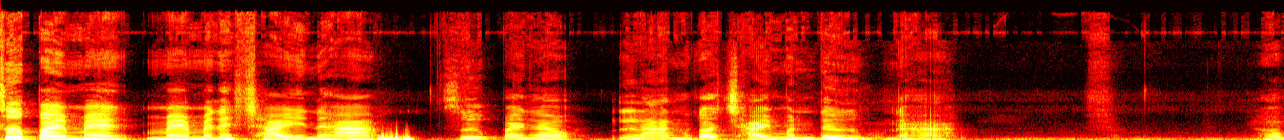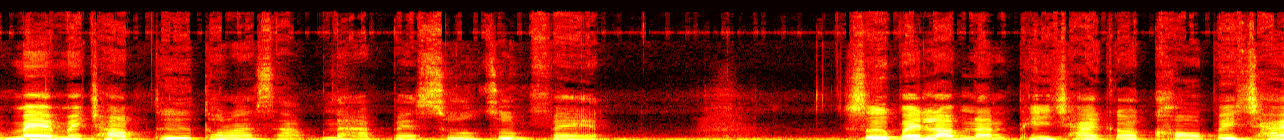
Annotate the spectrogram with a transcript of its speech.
ซื้อไปแม่แม่ไม่ได้ใช้นะคะ ซื้อไปแล้วร้านก็ใช้เหมือนเดิมนะคะ เพราะแม่ไม่ชอบถือโทรศัพท์นะคะ8008ซื้อไปรอบนั้นพี่ชายก็ขอไปใช้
